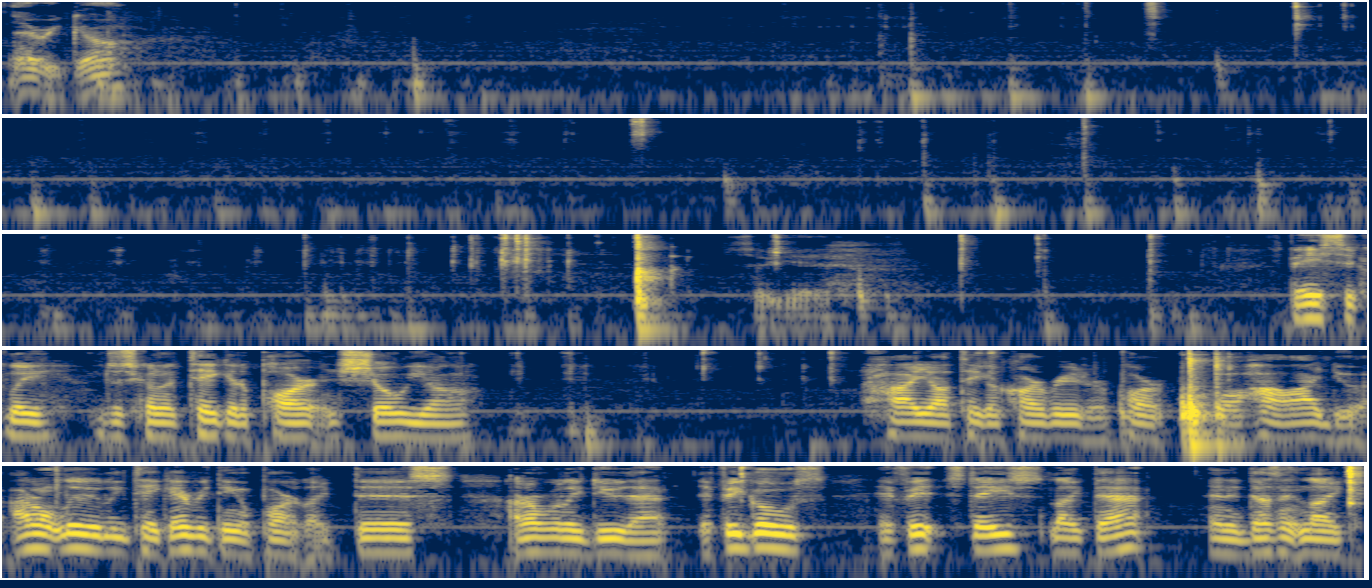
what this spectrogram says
There we go. So yeah. Basically, I'm just gonna take it apart and show y'all how y'all take a carburetor apart. Well, how I do it. I don't literally take everything apart like this. I don't really do that. If it goes, if it stays like that, and it doesn't like,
